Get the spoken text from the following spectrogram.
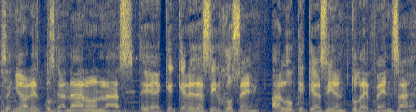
Señores, pues ganaron las... eh, ¿Qué quieres decir, José? Algo que quieras decir en tu defensa.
